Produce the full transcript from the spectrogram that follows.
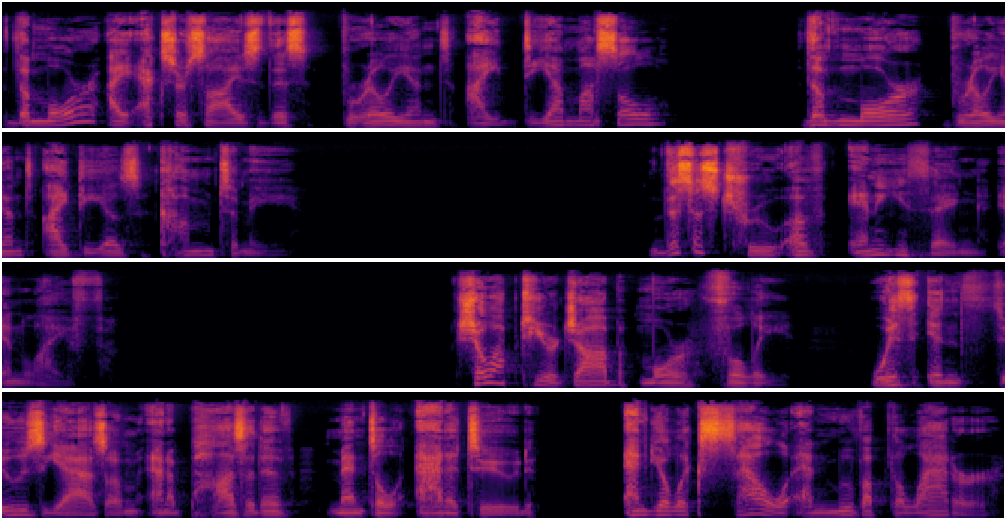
the more I exercise this brilliant idea muscle, the more brilliant ideas come to me. This is true of anything in life. Show up to your job more fully with enthusiasm and a positive mental attitude, and you'll excel and move up the ladder.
